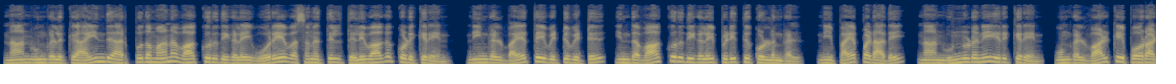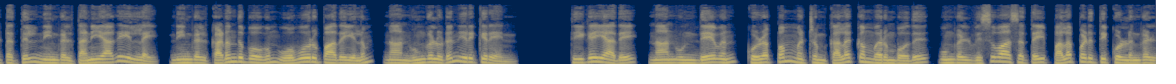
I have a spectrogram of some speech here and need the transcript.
நான் உங்களுக்கு ஐந்து அற்புதமான வாக்குறுதிகளை ஒரே வசனத்தில் தெளிவாகக் கொடுக்கிறேன். நீங்கள் பயத்தை விட்டுவிட்டு இந்த வாக்குறுதிகளை பிடித்துக் கொள்ளுங்கள். நீ பயப்படாதே நான் உன்னுடனே இருக்கிறேன். உங்கள் வாழ்க்கை போராட்டத்தில் நீங்கள் தனியாக இல்லை. நீங்கள் கடந்து போகும் ஒவ்வொரு பாதையிலும் நான் உங்களுடன் இருக்கிறேன். திகையாதே நான் உன் தேவன் குழப்பம் மற்றும் கலக்கம் வரும்போது உங்கள் விசுவாசத்தை பலப்படுத்திக் கொள்ளுங்கள்.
